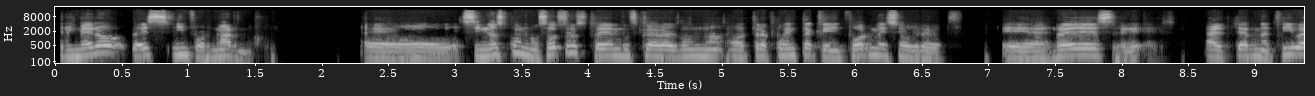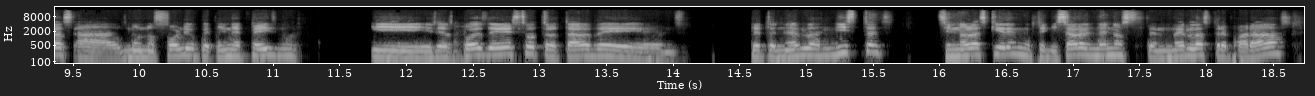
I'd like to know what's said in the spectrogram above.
primero es informarnos. Eh, si no es con nosotros, pueden buscar alguna otra cuenta que informe sobre eh, redes eh, alternativas al monopolio que tiene Facebook. Y después de esto, tratar de, tenerlas listas. Si no las quieren utilizar, al menos tenerlas preparadas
